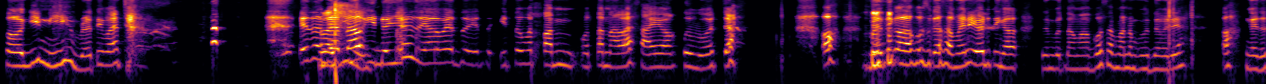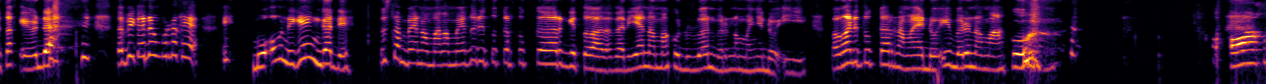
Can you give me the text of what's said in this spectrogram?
Kalau gini berarti pacar. Itu nggak tahu gini? idenya siapa itu. Itu itu weton weton ala saya waktu bocah. Oh berarti kalau aku suka sama ini ya udah tinggal sebut nama aku sama nama nama dia. Oh nggak cocok ya udah. Tapi kadang pernah kayak eh bohong deh kayak enggak deh. Terus sampai nama-namanya itu ditukar-tukar gitu. Tadinya namaku duluan baru namanya doi. Kalau nggak ditukar namanya doi baru nama aku Oh aku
